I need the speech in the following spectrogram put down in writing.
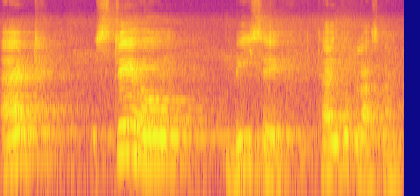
and stay home, be safe. Thank you, class 9.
